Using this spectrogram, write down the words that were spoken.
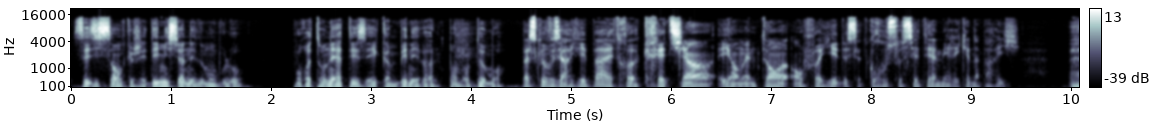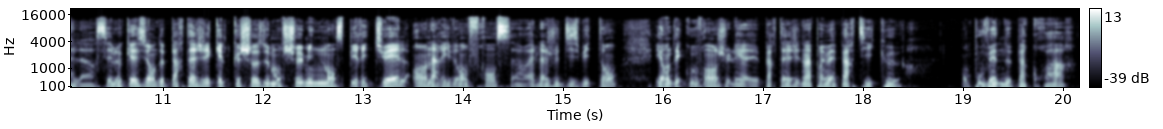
saisissant que j'ai démissionné de mon boulot pour retourner à Thésée comme bénévole pendant deux mois. Parce que vous n'arriviez pas à être chrétien et en même temps employé de cette grosse société américaine à Paris. Alors, c'est l'occasion de partager quelque chose de mon cheminement spirituel en arrivant en France à l'âge de 18 ans et en découvrant, je l'ai partagé dans la première partie, que on pouvait ne pas croire.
